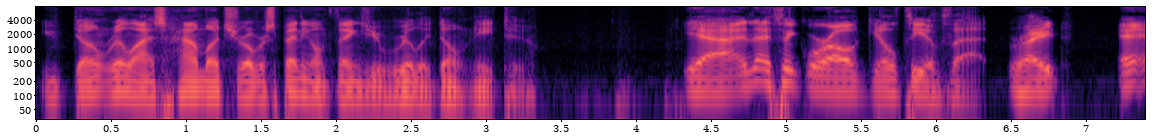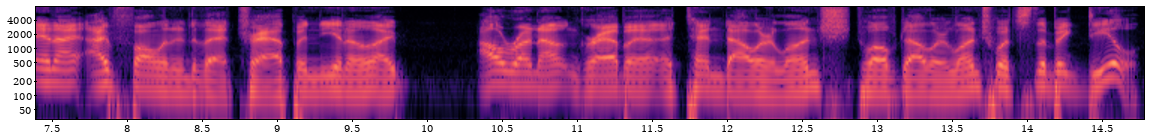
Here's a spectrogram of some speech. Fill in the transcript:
you don't realize how much you're overspending on things you really don't need to. Yeah, and I think we're all guilty of that, right? And, and I, I've fallen into that trap. And you know, I, I'll run out and grab a, a ten dollar lunch, twelve dollar lunch. What's the big deal?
